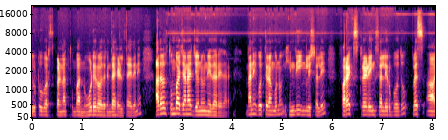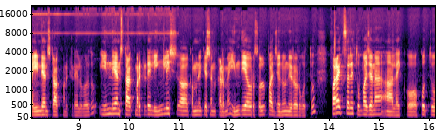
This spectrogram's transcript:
ಯೂಟ್ಯೂಬರ್ಸ್ಗಳನ್ನ ತುಂಬ ನೋಡಿರೋದ್ರಿಂದ ಹೇಳ್ತಾ ಇದ್ದೀನಿ ಅದರಲ್ಲಿ ತುಂಬ ಜನ ಜೆನ್ಯೂನ್ ಇದ್ದಾರೆ ಇದ್ದಾರೆ ನನಗೆ ಗೊತ್ತಿರಂಗೂ ಹಿಂದಿ ಇಂಗ್ಲೀಷಲ್ಲಿ ಫಾರೆಕ್ಸ್ ಟ್ರೇಡಿಂಗ್ಸಲ್ಲಿರ್ಬೋದು, ಪ್ಲಸ್ ಇಂಡಿಯನ್ ಸ್ಟಾಕ್ ಮಾರ್ಕೆಟ್ ಇರ್ಬೋದು ಇಂಡಿಯನ್ ಸ್ಟಾಕ್ ಮಾರ್ಕೆಟಲ್ಲಿ ಇಂಗ್ಲೀಷ್ ಕಮ್ಯುನಿಕೇಷನ್ ಕಡಿಮೆ, ಹಿಂದಿಯವರು ಸ್ವಲ್ಪ ಜನೂನ್ ಇರೋರು ಗೊತ್ತು. ಫಾರೆಕ್ಸಲ್ಲಿ ತುಂಬ ಜನ ಲೈಕ್ ಕೂತು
